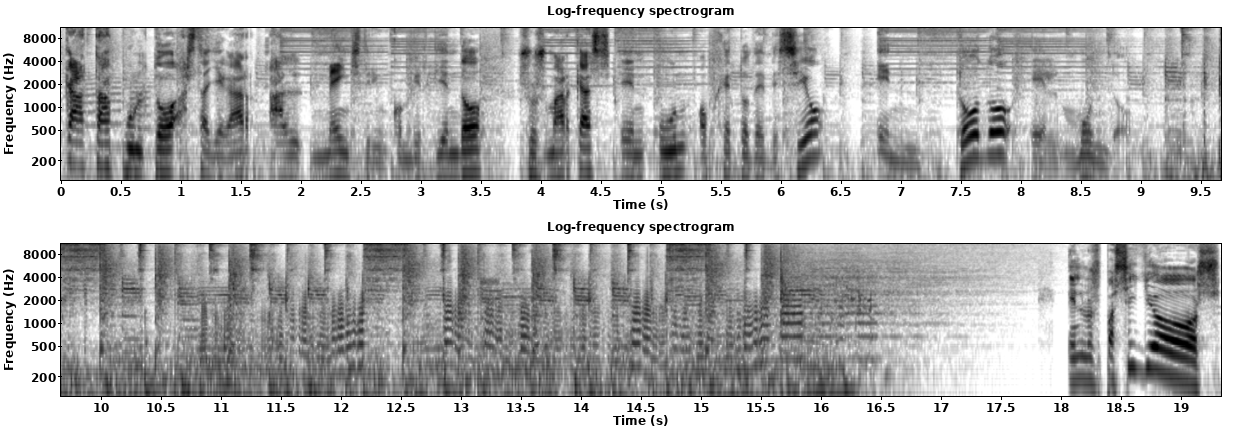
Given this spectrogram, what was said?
catapultó hasta llegar al mainstream, convirtiendo sus marcas en un objeto de deseo en todo el mundo. En los pasillos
